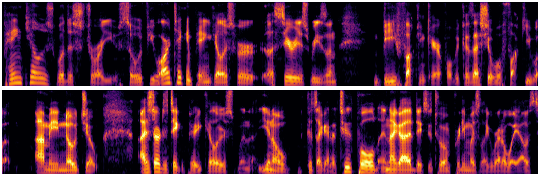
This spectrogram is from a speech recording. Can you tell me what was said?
painkillers will destroy you. So if you are taking painkillers for a serious reason, be fucking careful because that shit will fuck you up. I mean, no joke. I started taking painkillers when, you know, because I got a tooth pulled and I got addicted to them pretty much like right away. I was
